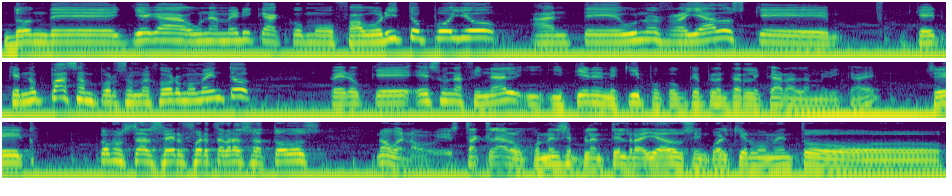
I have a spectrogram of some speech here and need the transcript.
donde llega un América como favorito pollo ante unos rayados que, que, no pasan por su mejor momento, pero que es una final y, y tienen equipo con que plantarle cara al América, ¿eh? Sí, ¿Cómo estás, Fer? Fuerte abrazo a todos. No, bueno, está claro, con ese plantel Rayados en cualquier momento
